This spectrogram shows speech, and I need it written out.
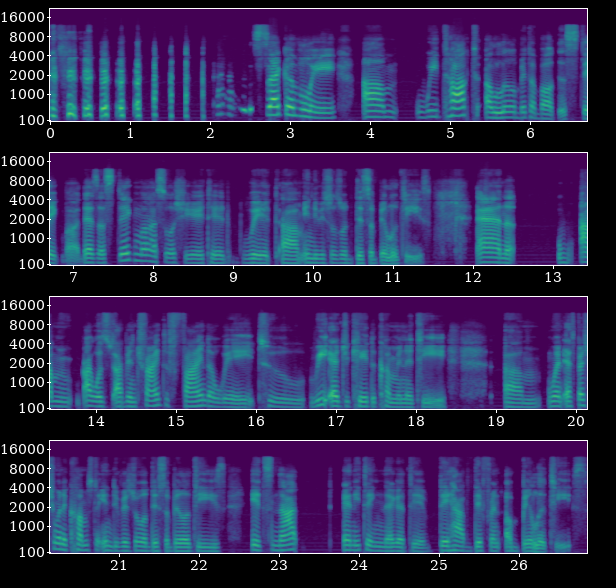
Secondly, um, we talked a little bit about the stigma. There's a stigma associated with um, individuals with disabilities, and I'm I was I've been trying to find a way to re-educate the community um, when especially when it comes to individual disabilities, it's not anything negative. They have different abilities.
